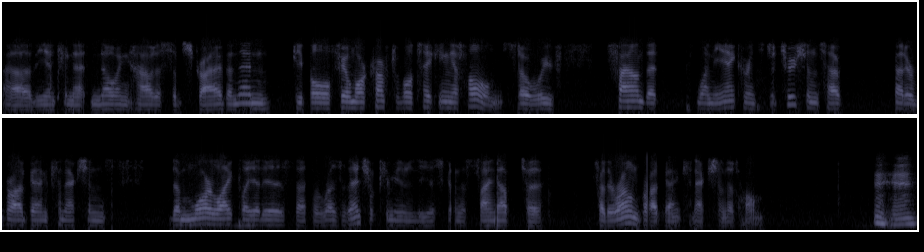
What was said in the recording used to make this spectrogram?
uh, the internet, knowing how to subscribe, and then people feel more comfortable taking it home. So we've found that when the anchor institutions have better broadband connections, the more likely it is that the residential community is going to sign up to for their own broadband connection at home. Mhm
